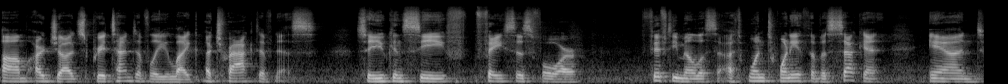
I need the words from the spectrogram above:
um, are judged pre-attentively, like attractiveness. So you can see faces for 50 milliseconds, one twentieth of a second, and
